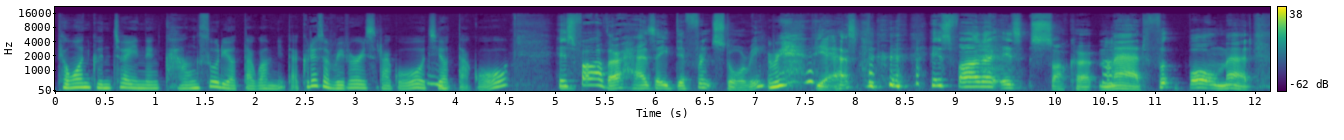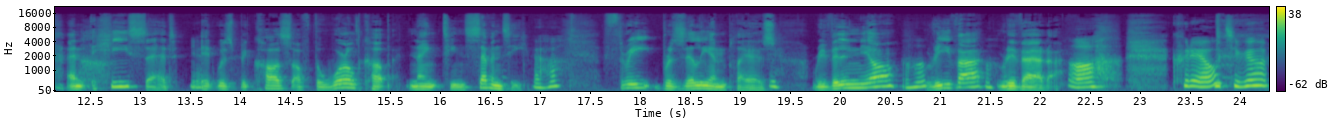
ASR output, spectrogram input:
병원 근처에 있는 강 소리였다고 합니다. 그래서 Rivers라고 지었다고. His father has a different story. Really? Yes. His father is soccer mad, football mad, and he said yeah. it was because of the World Cup 1970. Uh-huh. Three Brazilian players, yeah. Rivelino, uh-huh. Riva, uh-huh. Rivera. 아, 그래요? 지금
